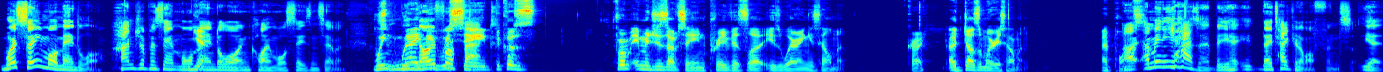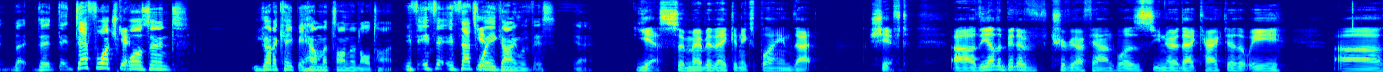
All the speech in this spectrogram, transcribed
we're seeing more Mandalore. Hundred percent more Yeah. Mandalore in Clone Wars season seven. We So we know for a see fact. because from images I've seen, Pre Vizsla is wearing his helmet. Correct? Uh, doesn't wear his helmet at I, points. I mean, he has it, but he, they take it off, and so, yeah, the, the, the Death Watch Yeah. wasn't. You got to keep your helmets on at all time. If if if that's where you're going with this, yeah. Yes, so maybe they can explain that shift. Uh, the other bit of trivia I found was, you know, that character that we uh,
